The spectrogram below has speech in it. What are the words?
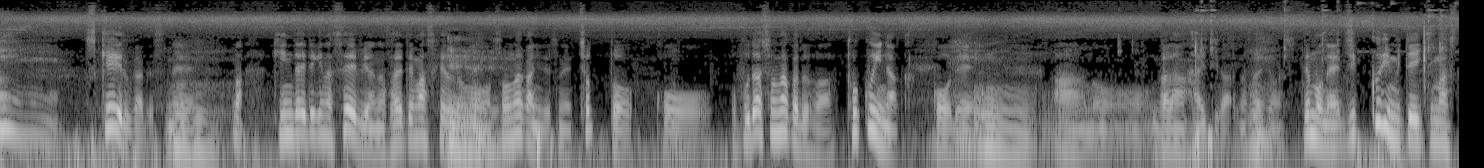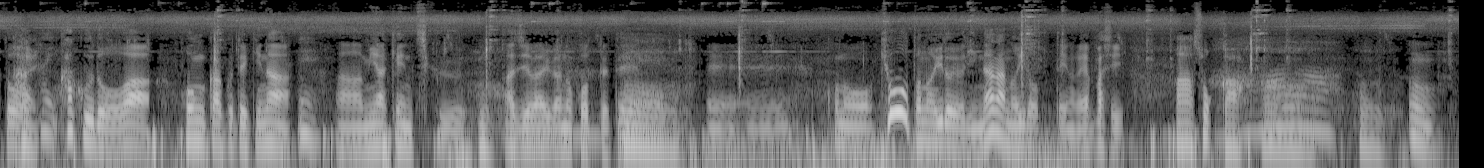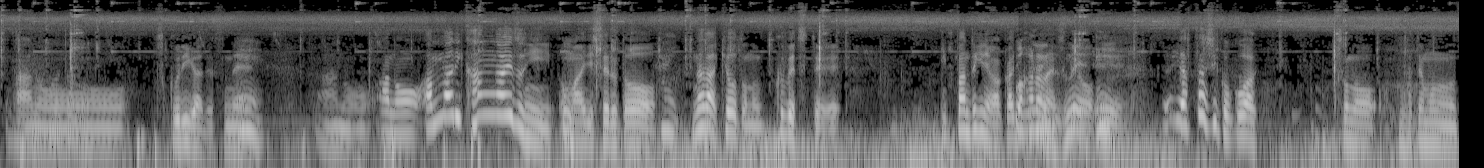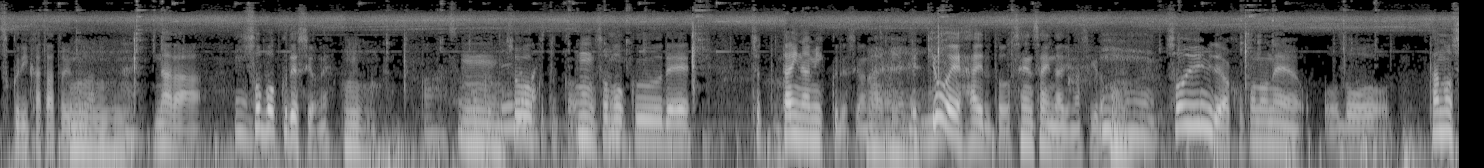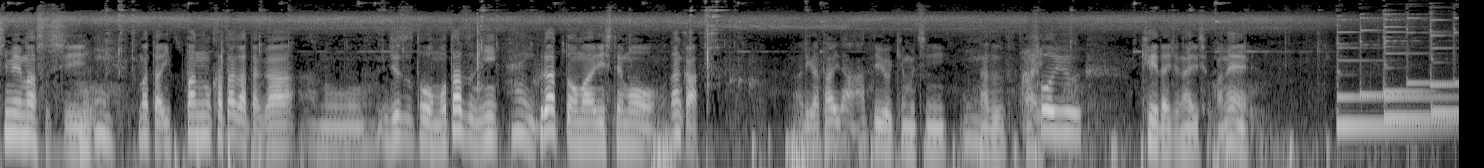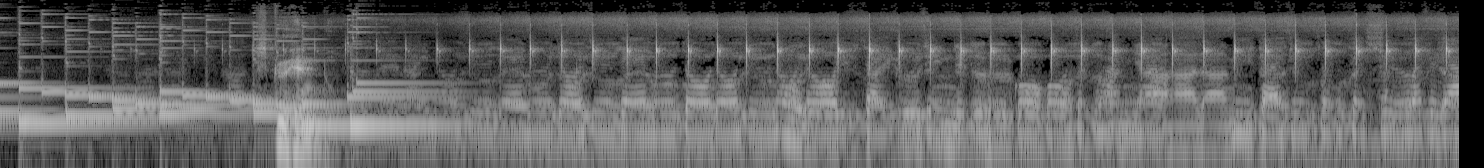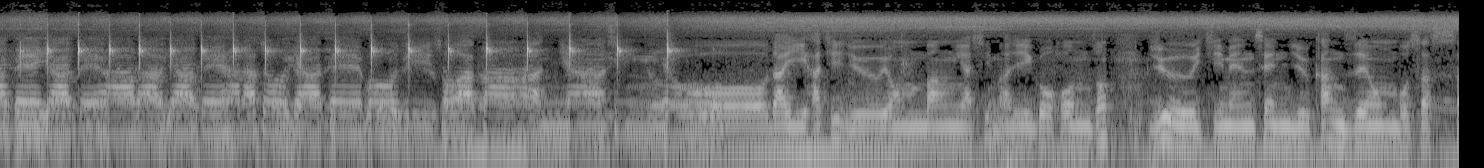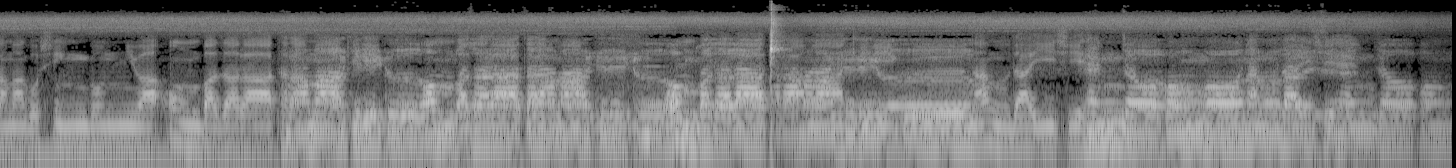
スケールがですね、うんまあ、近代的な整備はなされてますけれども、ええ。その中にですね、ちょっと、こう、お札所の中では得意な格好で、うんあの、伽藍配置がなされてます。でもね、じっくり見ていきますと、角度は本格的な、ええ。あー宮建築、味わいが残ってて、うん。えーこの京都の色より奈良の色っていうのがやっぱし、ああ、そっか。あうんうん。うん、あのー、作りがですね、えー、あのあのあんまり考えずにお参りしてると、はい、奈良京都の区別って一般的には分かりないんですけど、ねえー、やっぱしここはその建物の作り方というのは、奈良、素朴ですよね。素朴うん、素朴で、ちょっとダイナミックですよね。で、今日へ入ると繊細になりますけども、そういう意味ではここのね、お堂、楽しめますし、また一般の方々が、あの、術等を持たずに、ふらっとお参りしても、なんか、ありがたいなっていう気持ちになる、そういう境内じゃないでしょうかね。聞く遍路てやてはらやてはらそやてぼじそわかはんにゃしんよ第84番やしまじご本尊十一面千手観世音菩薩様ご神言にはオンバザラタラマキリクオンバザラタラマキリクオンバザラタラマキリクナム大師返上今後ナム大師返上今後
